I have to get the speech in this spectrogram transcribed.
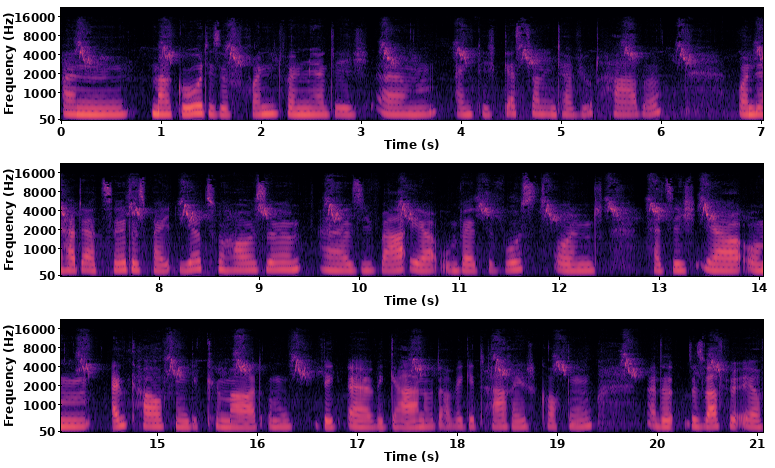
an Margot, diese Freundin von mir, die ich ähm, eigentlich gestern interviewt habe. Und die hat erzählt, dass bei ihr zu Hause, äh, sie war eher umweltbewusst und hat sich eher um Einkaufen gekümmert, um äh, vegan oder vegetarisch kochen. Also das war für ihr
